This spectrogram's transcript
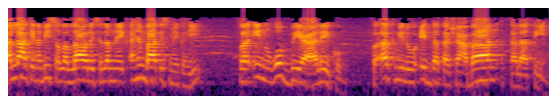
अल्लाह के नबी सल्लल्लाहु अलैहि वसल्लम ने एक अहम बात इसमें कही, फ़इन गुब्बिकुम फ़अकमिलु इद्दत शाबान सलासीन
